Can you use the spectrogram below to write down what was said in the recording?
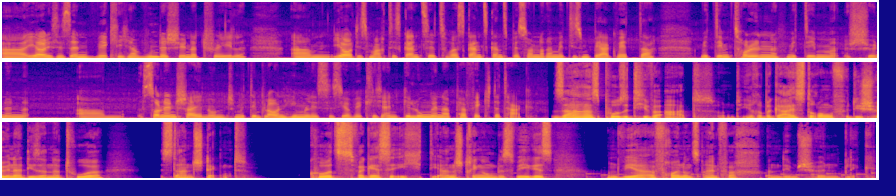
Äh, ja, das ist ein wirklich ein wunderschöner Trail. Ähm, ja, das macht das Ganze zu was ganz, ganz Besonderem mit diesem Bergwetter, mit dem tollen, mit dem schönen ähm, Sonnenschein und mit dem blauen Himmel ist es ja wirklich ein gelungener, perfekter Tag. Sarahs positive Art und ihre Begeisterung für die Schönheit dieser Natur ist ansteckend. Kurz vergesse ich die Anstrengung des Weges und wir erfreuen uns einfach an dem schönen Blick.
